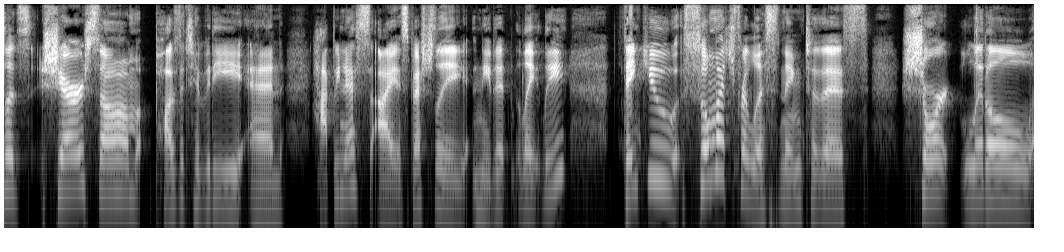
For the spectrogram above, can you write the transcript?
let's share some positivity and happiness. I especially need it lately. Thank you so much for listening to this short little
